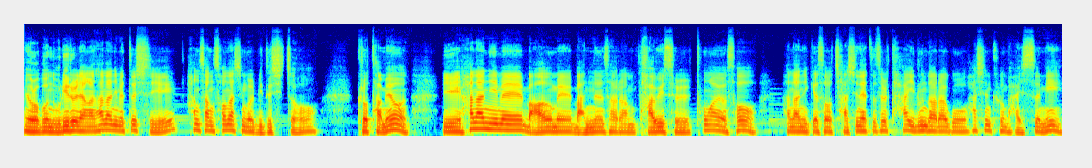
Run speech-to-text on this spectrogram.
여러분, 우리를 향한 하나님의 뜻이 항상 선하신 걸 믿으시죠? 그렇다면 이 하나님의 마음에 맞는 사람 다윗을 통하여서 하나님께서 자신의 뜻을 다 이룬다라고 하신 그 말씀이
